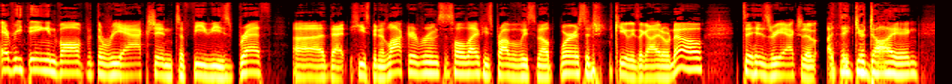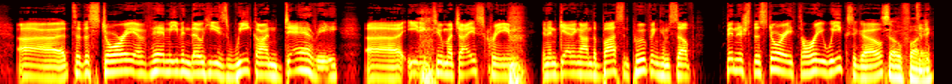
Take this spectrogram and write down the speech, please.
Everything involved with the reaction to Phoebe's breath. Uh, that he's been in locker rooms his whole life. He's probably smelled worse. And Keeley's like, I don't know. To his reaction of, I think you're dying. Uh, to the story of him, even though he's weak on dairy, uh, eating too much ice cream and then getting on the bus and pooping himself. Finished the story three weeks ago. So funny. To the,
